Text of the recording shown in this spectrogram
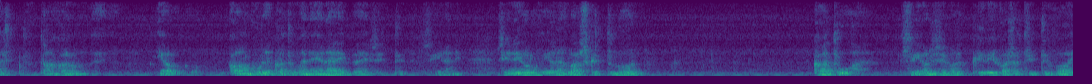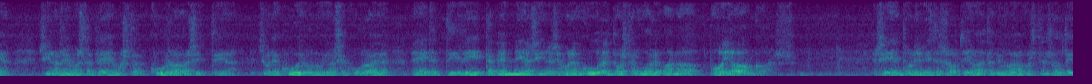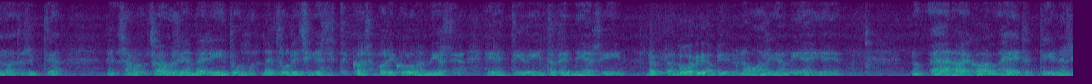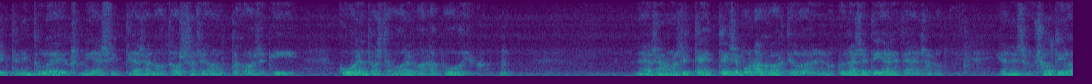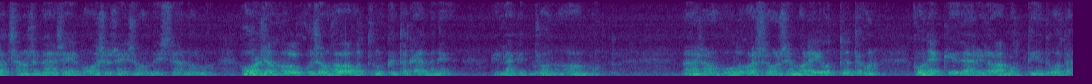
Tankalon ja Kankulin katu menee näin päin sitten siinä, niin siinä ei ollut vielä laskettu noin katua. Siinä oli semmoiset kivikasat sitten vaan ja siinä oli semmoista pehmosta kuraa sitten ja se oli kuivunut jo se kura ja heitettiin viittäpenniä siinä semmoinen 16 vuoden vanha pojaan kanssa. Ja siihen tuli niitä sotilaitakin, valkoisten sotilaita sitten ja ne sano, saako siihen peliin tulla. Ne tuli siihen sitten kanssa pari kolme miestä ja heitettiin viittäpenniä siinä. Ne oli ihan nuoria miehiä. Nuoria miehiä ja No vähän aikaa heitettiin ne sitten, niin tulee yksi mies sitten ja sanoo, tossa se on, ottakaa se kiinni. 16 vuoden vanha poika. Mä sanoin sitten, ettei se punakaartilainen ole, kyllä se tiedetään, sano. Ja ne sotilaat sanoi, se pääsee pois, jos ei se ole missään ollut. On se ollut, kun se on haavoittunut, että kämmenen niin läpi on ammuttu. Mä sanon, kuulkaa, se on semmoinen juttu, että kun konekiväärillä ammuttiin tuolta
